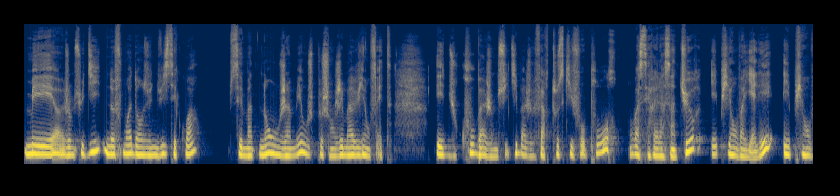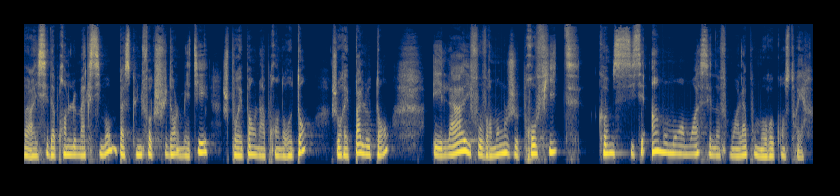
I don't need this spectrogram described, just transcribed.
Mais euh, je me suis dit, neuf mois dans une vie, c'est quoi? C'est maintenant ou jamais où je peux changer ma vie en fait. Et du coup, bah, je me suis dit, bah, je vais faire tout ce qu'il faut pour. On va serrer la ceinture et puis on va y aller. Et puis on va essayer d'apprendre le maximum parce qu'une fois que je suis dans le métier, je pourrais pas en apprendre autant. J'aurais pas le temps. Et là, il faut vraiment que je profite comme si c'est un moment en moi, ces neuf mois-là pour me reconstruire.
